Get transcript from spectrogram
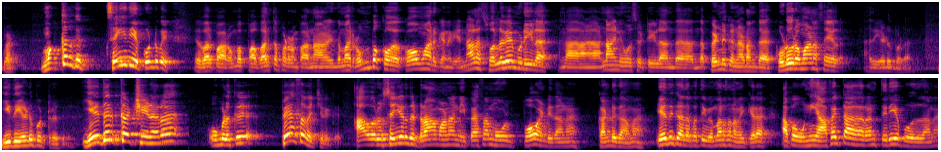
பட் மக்களுக்கு செய்தியை கொண்டு போய் வரப்பா ரொம்ப ப வருத்தப்படுறேன்ப்பா. நான் இந்த மாதிரி ரொம்ப கோ கோவமாக இருக்கு எனக்கு. என்னால் சொல்லவே முடியல. அந்த அண்ணா யூனிவர்சிட்டியில் அந்த அந்த பெண்ணுக்கு நடந்த கொடூரமான செயல் அது எடுபடாது. இது எடுபட்டுருக்கு. எதிர்க்கட்சியினரை உங்களுக்கு பேச வச்சிருக்கு. அவர் செய்யறது ட்ராமானா நீ பேசாம போக வேண்டியதானே? கண்டுக்காம? எதுக்கு அதை பற்றி விமர்சனம் வைக்கிற? அப்போ நீ அஃபெக்ட் ஆகிறான்னு தெரிய போகுது தானே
